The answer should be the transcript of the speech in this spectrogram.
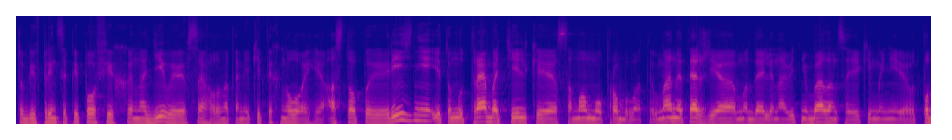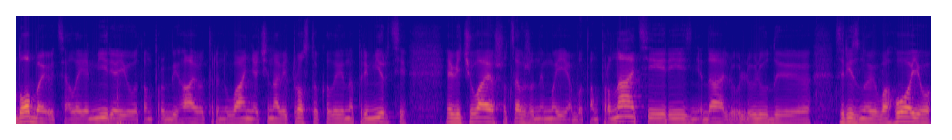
Тобі, в принципі, пофіг надів і все головне там які технології. А стопи різні, і тому треба тільки самому пробувати. У мене теж є моделі навіть New Balance, які мені от подобаються, але я міряю, там пробігаю тренування, чи навіть просто коли на примірці. Я відчуваю, що це вже не моє, бо там пронації різні, да, лю- лю- люди з різною вагою.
